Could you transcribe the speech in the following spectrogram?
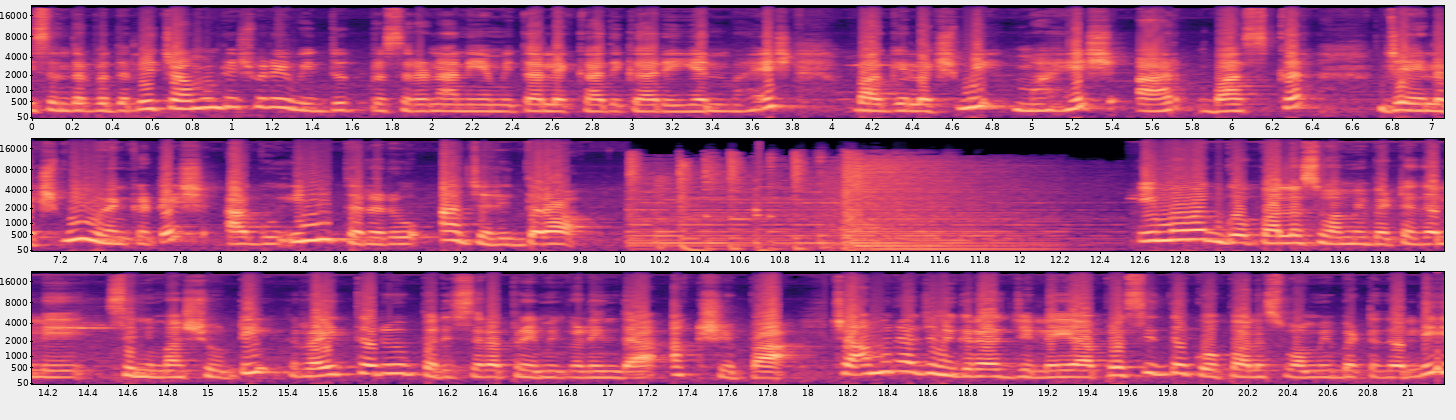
ಈ ಸಂದರ್ಭದಲ್ಲಿ ಚಾಮುಂಡೇಶ್ವರಿ ವಿದ್ಯುತ್ ಪ್ರಸರಣ ನಿಯಮಿತ ಲೆಕ್ಕಾಧಿಕಾರಿ ಎನ್ ಮಹೇಶ್, ಭಾಗ್ಯಲಕ್ಷ್ಮಿ ಮಹೇಶ್ ಆರ್ ಭಾಸ್ಕರ್, ಜಯಲಕ್ಷ್ಮಿ ವೆಂಕಟೇಶ್ ಹಾಗೂ ಇನ್ನಿತರರು ಹಾಜರಿದ್ದರು. ಹಿಮವದ್ ಗೋಪಾಲಸ್ವಾಮಿ ಬೆಟ್ಟದಲ್ಲಿ ಸಿನಿಮಾ ಶೂಟಿಂಗ್, ರೈತರು, ಪರಿಸರ ಪ್ರೇಮಿಗಳಿಂದ ಆಕ್ಷೇಪ. ಚಾಮರಾಜನಗರ ಜಿಲ್ಲೆಯ ಪ್ರಸಿದ್ಧ ಗೋಪಾಲಸ್ವಾಮಿ ಬೆಟ್ಟದಲ್ಲಿ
